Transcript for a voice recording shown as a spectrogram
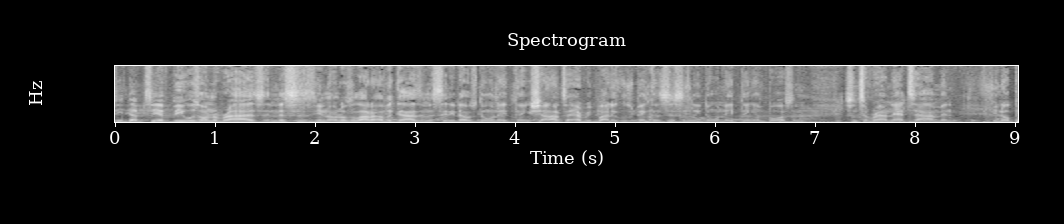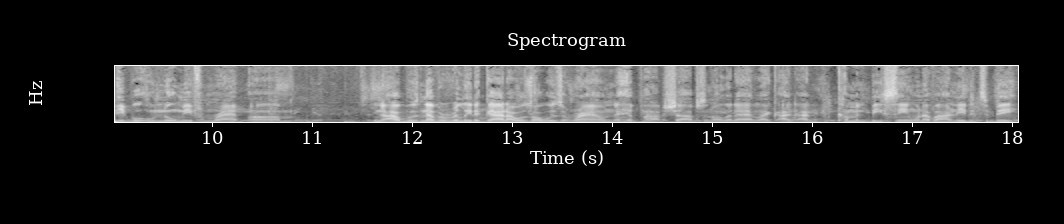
CWTFB was on the rise, and this is, you know, there's a lot of other guys in the city that was doing their thing. Shout out to everybody who's been consistently doing their thing in Boston since around that time, and you know, people who knew me from rap. Um, you know, I was never really the guy that was always around the hip hop shops and all of that. Like, I'd, I'd come and be seen whenever I needed to be,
